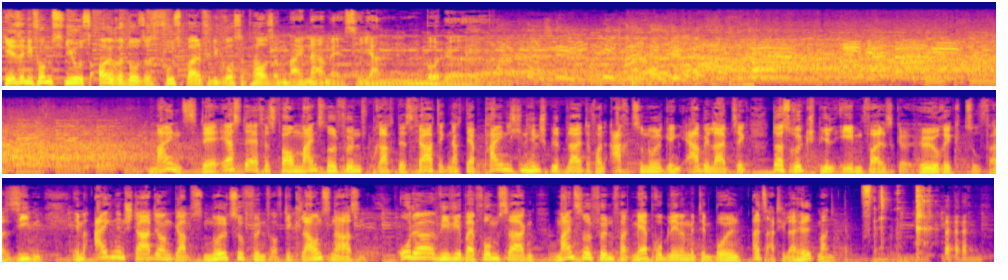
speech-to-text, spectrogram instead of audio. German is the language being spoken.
Hier sind die Fums News, eure Dosis Fußball für die große Pause. Mein Name ist Jan Budde. Mainz, der erste FSV Mainz 05 brachte es fertig, nach der peinlichen Hinspielpleite von 8 zu 0 gegen RB Leipzig das Rückspiel ebenfalls gehörig zu versieben. Im eigenen Stadion gab es 0 zu 5 auf die Clownsnasen. Oder wie wir bei FUMS sagen, Mainz 05 hat mehr Probleme mit dem Bullen als Attila Hildmann.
